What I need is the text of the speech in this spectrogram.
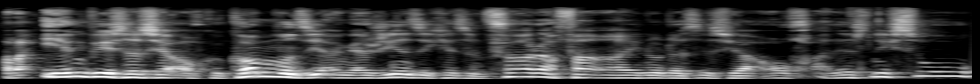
Aber irgendwie ist das ja auch gekommen und Sie engagieren sich jetzt im Förderverein und das ist ja auch alles nicht so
